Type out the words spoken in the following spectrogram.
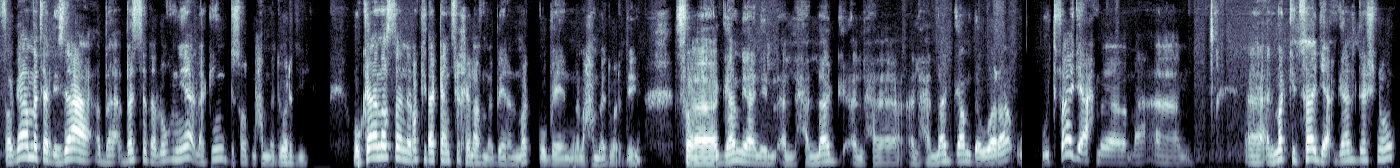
فقامت الإذاعة بثت الأغنية لكن بصوت محمد وردي. وكان أصلا الوقت ده كان في خلاف ما بين المك وبين محمد وردي. فقام يعني الحلاق الح- الحلاق قام دورها وتفاجئ أحمد آه، آه، المكي تفاجئ قال ده شنو؟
